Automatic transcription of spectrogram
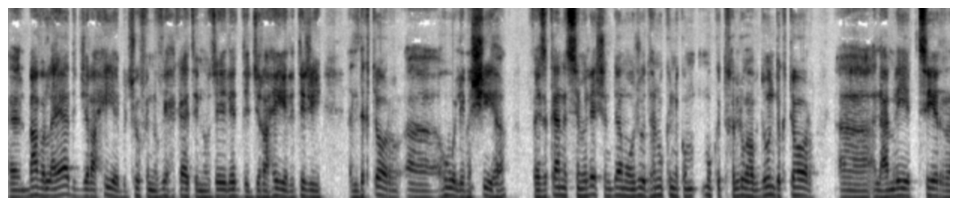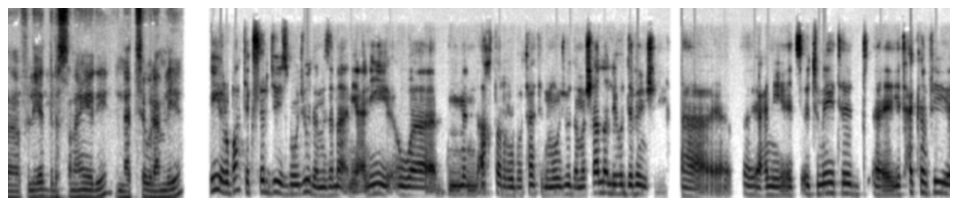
بعض الأيادي الجراحية بتشوف إنه في حكاية إنه زي اليد الجراحية اللي تجي الدكتور هو اللي يمشيها. فإذا كان ال simulation ده موجود هل ممكن انكم ممكن تخلوها بدون دكتور آه العملية تصير في اليد الاصطناعيه دي إنها تسوي العملية؟ اي robotic surgeries موجودة من زمان. يعني ومن أخطر الروبوتات اللي موجودة ما شاء الله اللي هو دافنشي آه يعني automated آه يتحكم فيه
